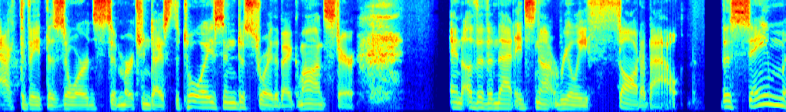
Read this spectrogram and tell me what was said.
activate the Zords to merchandise the toys and destroy the big monster. And other than that, it's not really thought about. The same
